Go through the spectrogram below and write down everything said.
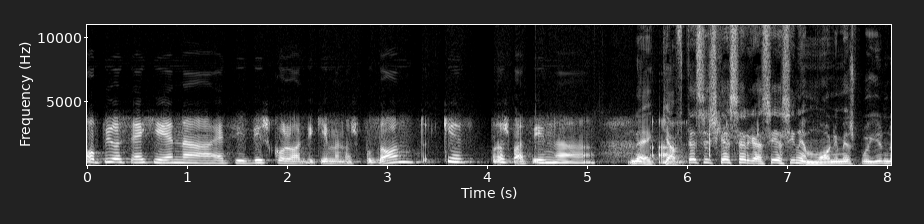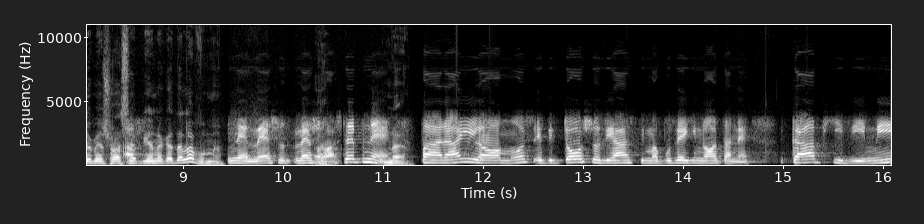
ο οποίος έχει ένα έτσι δύσκολο αντικείμενο σπουδών και προσπαθεί να... Ναι, και αυτές οι σχέσεις εργασίας είναι μόνιμες που γίνονται μέσω ΑΣΕΠ για να καταλάβουμε. Ναι, μέσω, μέσω ΑΣΕΠ ναι. ναι. Παράλληλα όμως, επί τόσο διάστημα που δεν γινότανε, κάποιοι δήμοι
